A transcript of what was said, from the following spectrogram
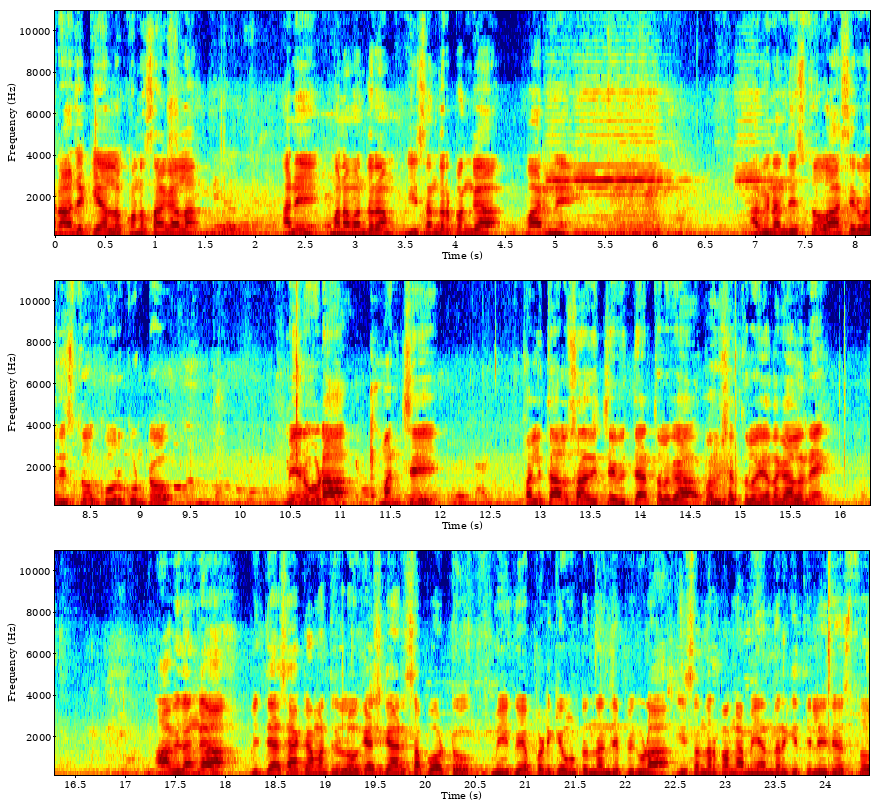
రాజకీయాల్లో కొనసాగాల? అని మనమందరం ఈ సందర్భంగా వారిని అభినందిస్తూ ఆశీర్వదిస్తూ కోరుకుంటూ మీరు కూడా మంచి ఫలితాలు సాధించే విద్యార్థులుగా భవిష్యత్తులో ఎదగాలని ఆ విధంగా విద్యాశాఖ మంత్రి లోకేష్ గారి సపోర్టు మీకు ఎప్పటికీ ఉంటుందని చెప్పి కూడా ఈ సందర్భంగా మీ అందరికీ తెలియజేస్తూ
